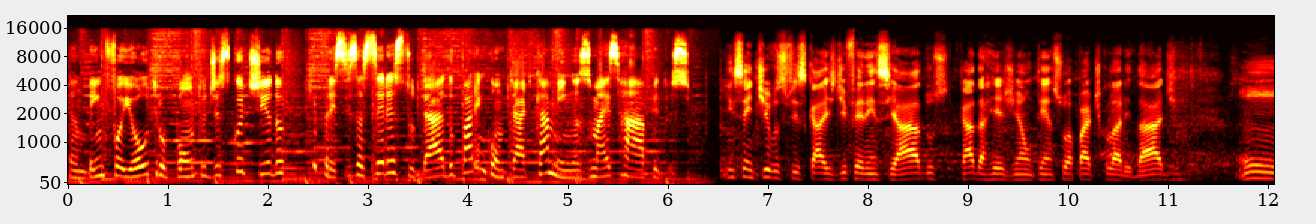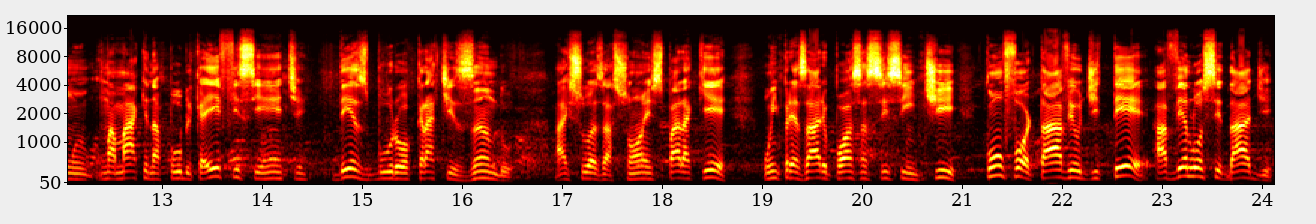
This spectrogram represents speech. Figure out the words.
também foi outro ponto discutido que precisa ser estudado para encontrar caminhos mais rápidos. Incentivos fiscais diferenciados, cada região tem a sua particularidade, um, uma máquina pública eficiente, desburocratizando as suas ações para que o empresário possa se sentir confortável de ter a velocidade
